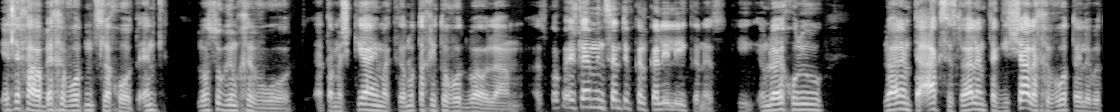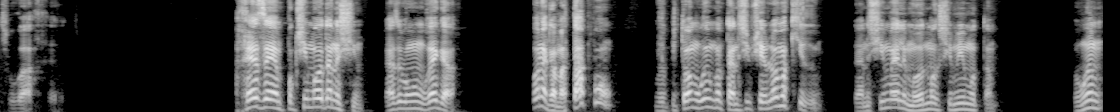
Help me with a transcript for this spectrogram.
יש לך הרבה חברות מוצלחות, אין, לא סוגרים חברות, אתה משקיע עם הקרנות הכי טובות בעולם, אז כל פעם יש להם incentive כלכלי להיכנס, כי הם לא יכולו, לא היה להם את ה access, לא היה להם את הגישה לחברות האלה בצורה אחרת. אחרי זה הם פוגשים עוד אנשים, ואז הם אומרים, רגע, בוא'נה, גם אתה פה? ופתאום רואים גם את האנשים שהם לא מכירים, והאנשים האלה מאוד מרשימים אותם. אומרים,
